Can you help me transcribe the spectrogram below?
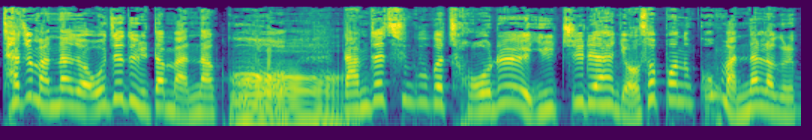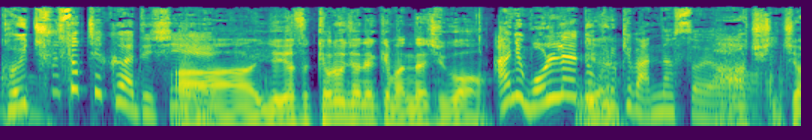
자주 만나죠. 어제도 일단 만났고 어. 남자친구가 저를 일주일에 한 여섯 번은 꼭 만나려 그래. 거의 출석 체크하듯이. 아, 이제 여섯 결혼 전에 이렇게 만나시고. 아니 원래도 예. 그렇게 만났어요. 아, 진짜.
